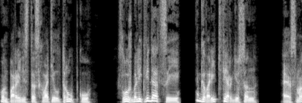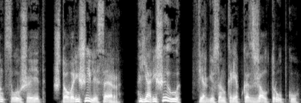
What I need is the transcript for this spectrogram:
Он порывисто схватил трубку. «Служба ликвидации», — говорит Фергюсон. Эсмонд слушает. «Что вы решили, сэр?» «Я решил...» — Фергюсон крепко сжал трубку.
